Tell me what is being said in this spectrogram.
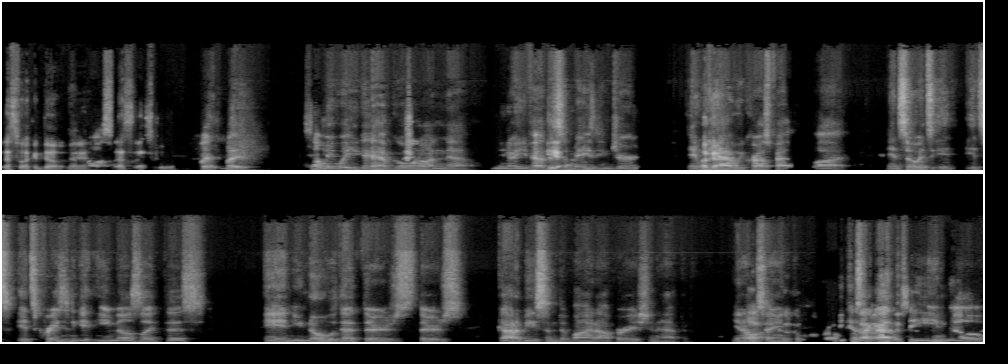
That's fucking dope, That's man. awesome. That's that's cool. but but tell me what you have going on now. You know, you've had this Yeah. amazing journey, and we Okay. have we cross paths a lot, and so it's it, it's it's crazy to get emails like this, and you know that there's there's got to be some divine operation happening. You know what I'm Oh, saying? on. Because No, I got the email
